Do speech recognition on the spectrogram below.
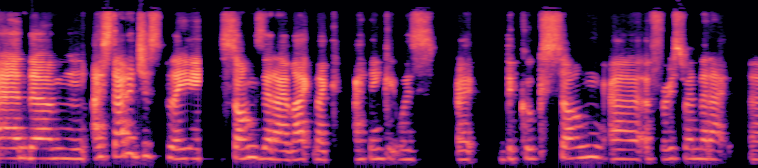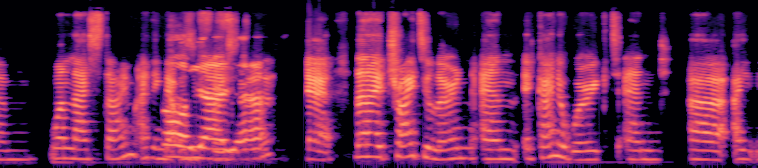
and um, i started just playing songs that i liked like i think it was uh, the cook song uh, a first one that i um, one last time i think that Oh, was yeah, yeah. one. yeah that i tried to learn and it kind of worked and uh, I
